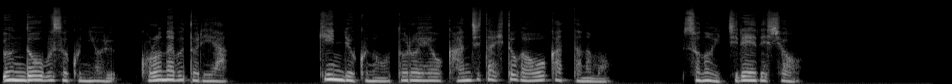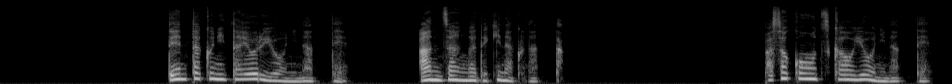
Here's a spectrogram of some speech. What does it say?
運動不足によるコロナ太りや筋力の衰えを感じた人が多かったのもその一例でしょう。電卓に頼るようになって暗算ができなくなった。パソコンを使うようになって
